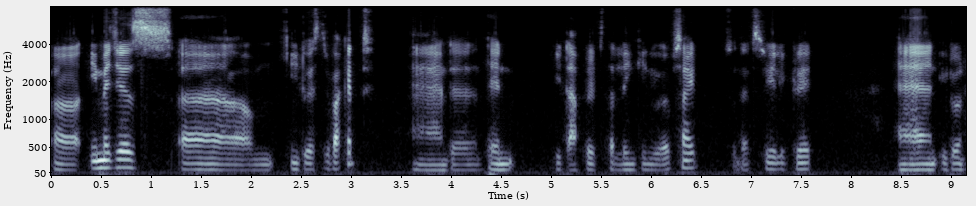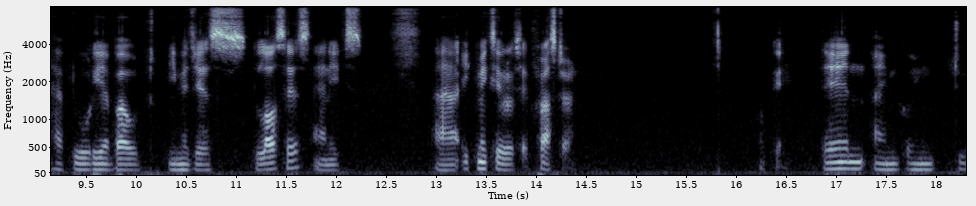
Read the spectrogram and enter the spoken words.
uh, images um, into S3 bucket and uh, then it updates the link in your website. So that's really great. And you don't have to worry about images losses and it's uh, it makes your website faster. Okay. Then I'm going to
